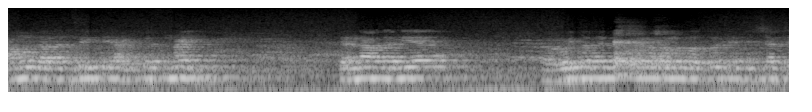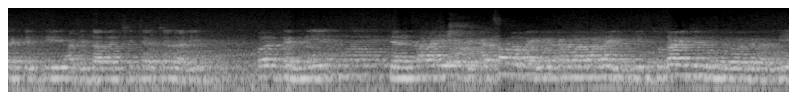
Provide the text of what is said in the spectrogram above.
अमोलदारांचे ते ऐकत नाही. त्यांना आदरणीय रोहितदादांनी होतं त्यांची चर्चा केली अजितदादांची चर्चा झाली. पण त्यांनी त्यांचा एक चालवला एकमेकांना नाही की सुधारीची उमेदवार मी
